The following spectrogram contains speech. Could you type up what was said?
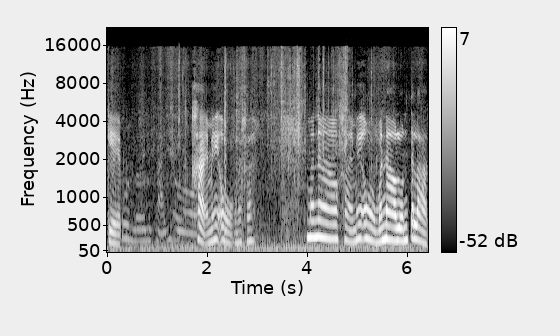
เก็บ ต้นเลยมันขายไม่ออกขายไม่ออกนะคะ มะนาวขายไม่ออก มะนาวล้นตลาด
